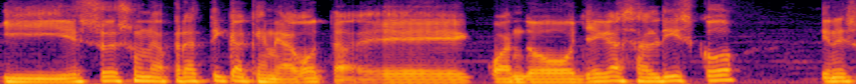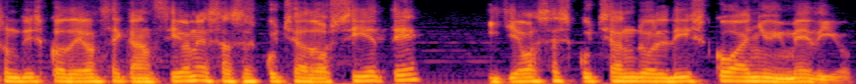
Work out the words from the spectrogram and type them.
Y eso es una práctica que me agota. Eh, cuando llegas al disco, tienes un disco de 11 canciones, has escuchado 7 y llevas escuchando el disco año y medio.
